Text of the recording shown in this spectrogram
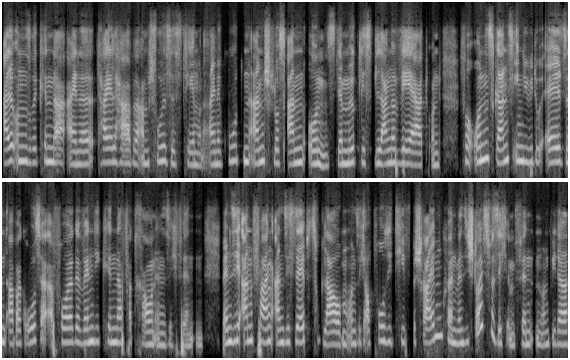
all unsere Kinder eine Teilhabe am Schulsystem und einen guten Anschluss an uns, der möglichst lange währt. Und für uns ganz individuell sind aber große Erfolge, wenn die Kinder Vertrauen in sich finden, wenn sie anfangen, an sich selbst zu glauben und sich auch positiv beschreiben können, wenn sie Stolz für sich empfinden und wieder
